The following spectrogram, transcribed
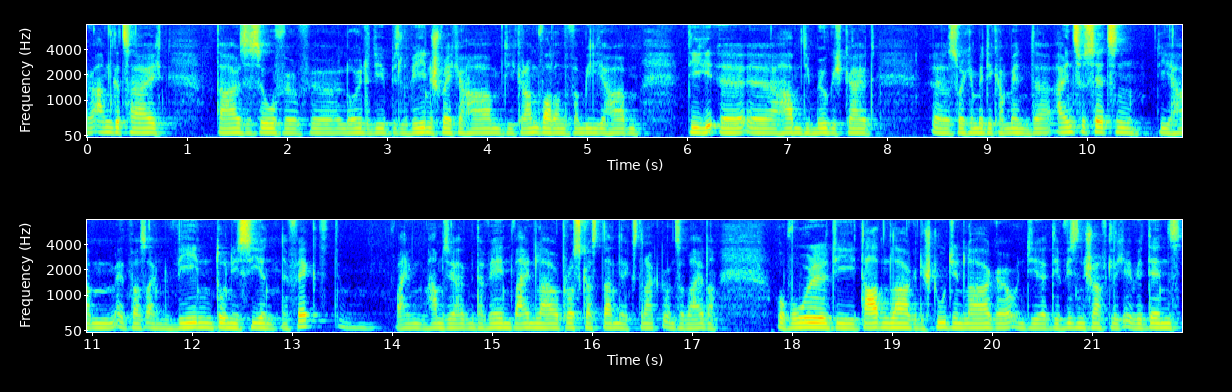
äh, angezeigt. Da ist es so, für, für Leute, die ein bisschen Venenschwäche haben, die Krampfader in der Familie haben, die äh, äh haben die Möglichkeit, äh, solche Medikamente einzusetzen. Die haben etwas einen venentonisierenden Effekt. Wein haben sie ja mit der Venen, Weinlage, Proskastanie-Extrakt und so weiter. Obwohl die Datenlage, die Studienlage und die, die wissenschaftliche Evidenz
